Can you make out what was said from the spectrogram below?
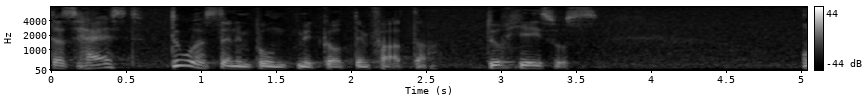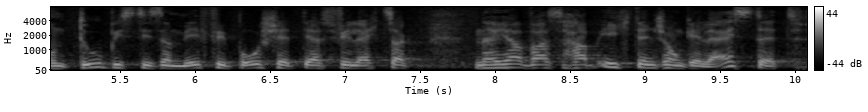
Das heißt, du hast einen Bund mit Gott, dem Vater, durch Jesus. Und du bist dieser Mephibosheth, der vielleicht sagt, naja, was habe ich denn schon geleistet?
